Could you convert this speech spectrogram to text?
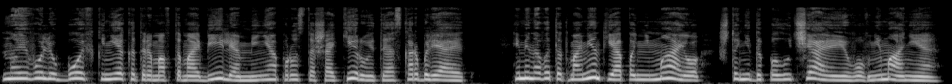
Но его любовь к некоторым автомобилям меня просто шокирует и оскорбляет. Именно в этот момент я понимаю, что недополучаю его внимания.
